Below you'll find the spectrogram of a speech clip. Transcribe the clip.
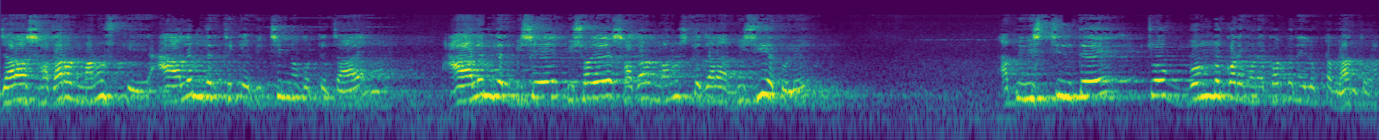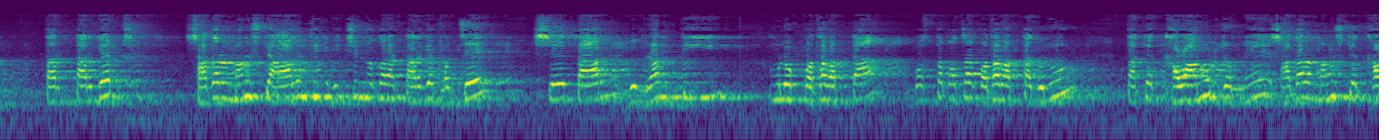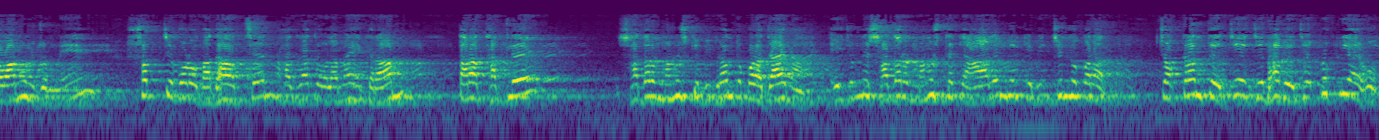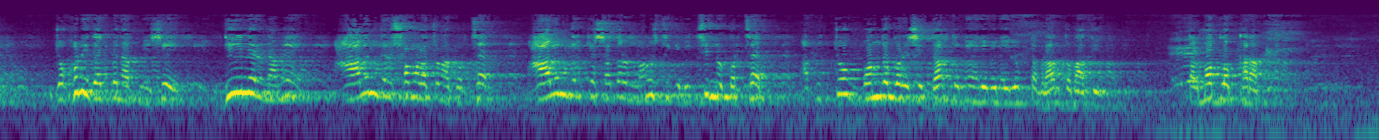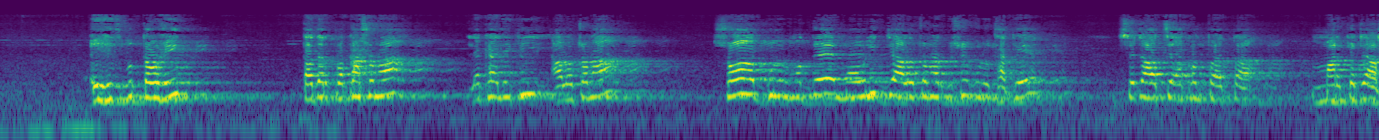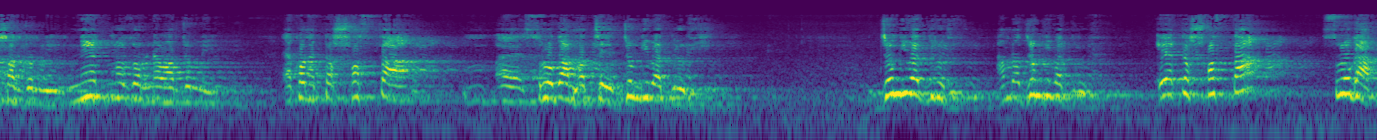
যারা সাধারণ মানুষকে আলেমদের থেকে বিচ্ছিন্ন করতে চায়, আলেমদের বিষয়ে বিষয়ে সাধারণ মানুষকে যারা বিষিয়ে তোলে আপনি নিশ্চিন্তে চোখ বন্ধ করে মনে করবেন এই লোকটা ভ্রান্ত। তার টার্গেট সাধারণ মানুষকে আলেম থেকে বিচ্ছিন্ন করার টার্গেট হচ্ছে সে তার বিভ্রান্তিমূলক কথাবার্তা বস্তা পচা কথাবার্তাগুলো তাকে খাওয়ানোর জন্যে, সাধারণ মানুষকে খাওয়ানোর জন্যে সবচেয়ে বড় বাধা হচ্ছেন হজরত ওলামা একরাম তারা থাকলে সাধারণ মানুষকে বিভ্রান্ত করা যায় না। এই জন্য সাধারণ মানুষ থেকে আলেমদেরকে বিচ্ছিন্ন করার চক্রান্তে যে যেভাবে, যে প্রক্রিয়ায় হোক, যখনই দেখবেন আপনি সে দিনের নামে আলেমদের সমালোচনা করছেন, আলেমদেরকে সাধারণ মানুষ থেকে বিচ্ছিন্ন করছেন, আপনি চোখ বন্ধ করে সিদ্ধান্ত নিয়ে নেবেন, এই লোকটা ভ্রান্ত বাতিল তার মতলব খারাপ। এই হিজবুত তৌহিদ তাদের প্রকাশনা, লেখালেখি, আলোচনা, সবগুলোর মধ্যে মৌলিক যে আলোচনার বিষয়গুলো থাকে, সেটা হচ্ছে এখন তো একটা মার্কেটে আসার জন্য, নেট নজর নেওয়ার জন্য, এখন একটা সস্তা স্লোগান হচ্ছে জঙ্গিবাদ বিরোধী। জঙ্গিবাদ বিরোধী, আমরা জঙ্গিবাদ বিরোধী। এ একটা সস্তা স্লোগান।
